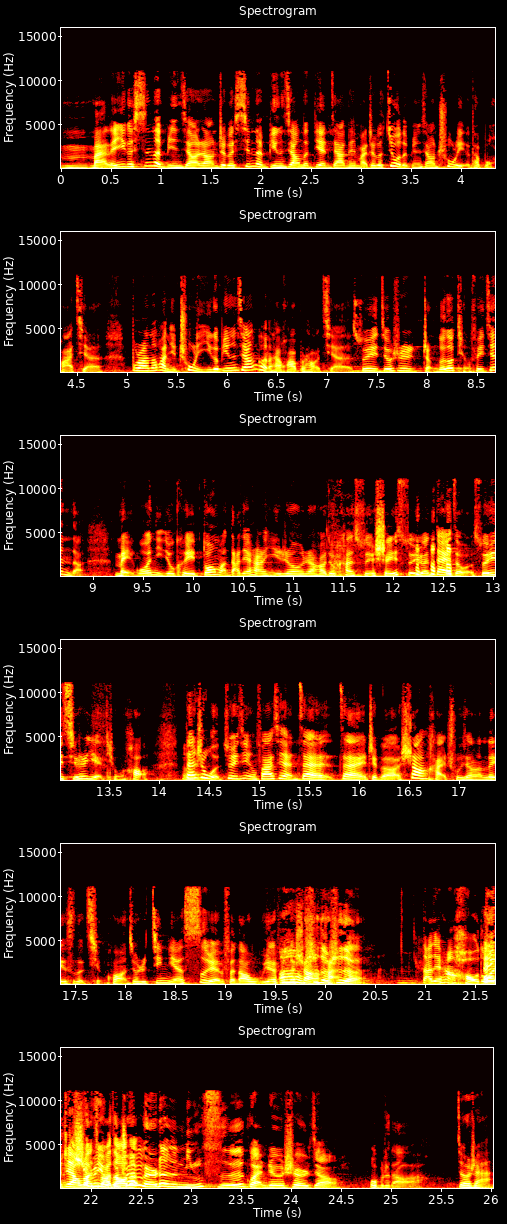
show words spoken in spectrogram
嗯买了一个新的冰箱，让这个新的冰箱的店家给你把这个旧的冰箱处理了，它不花钱，不然的话你处理一个冰箱可能还花不少钱，所以就是整个都挺费劲的。美国你就可以端往大街上一扔，然后就看随谁随缘带走，所以其实也挺好。但是我最近发现在，在这个上海出现了类似的情况，就是今年四月份到五月份的上海，是的，是的，大街上好多这样哎乱七八糟的是不是专，门的名词管这个事儿叫？我不知道啊。叫啥？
